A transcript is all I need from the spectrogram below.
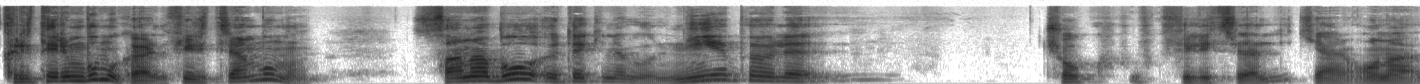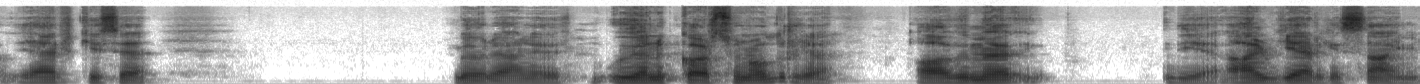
kriterin bu mu kardeşim? Filtren bu mu? Sana bu, ötekine bu. Niye böyle çok filtrellik yani ona herkese böyle hani uyanık garson olur ya abime diye halbuki herkes aynı.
